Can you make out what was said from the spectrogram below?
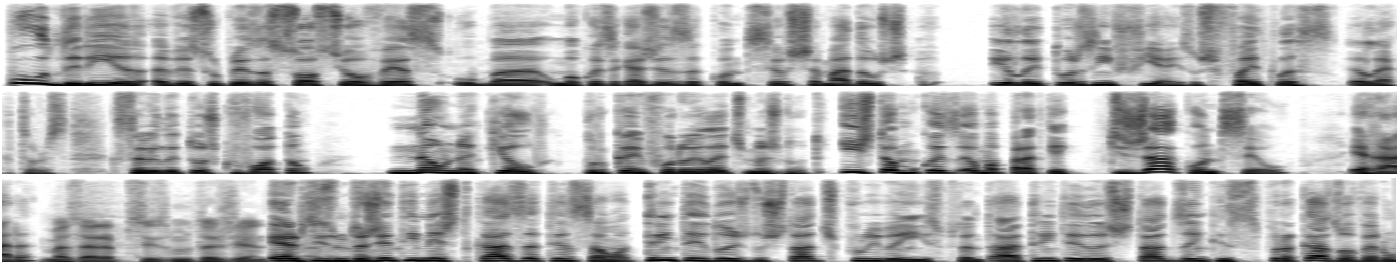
Poderia haver surpresa só se houvesse uma, uma coisa que às vezes aconteceu chamada os eleitores infiéis, os faithless electors, que são eleitores que votam não naquele por quem foram eleitos, mas noutro. Isto é uma coisa, é uma prática que já aconteceu, é rara. Mas era preciso muita gente. Era é? preciso muita gente e neste caso, atenção, 32 dos Estados proíbem isso. Portanto, há 32 Estados em que se por acaso houver um,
